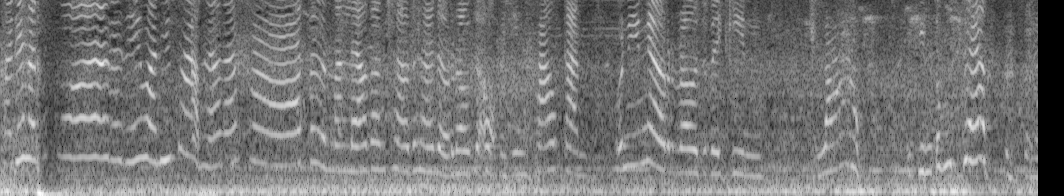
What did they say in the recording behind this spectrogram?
สวัสดีค่ะทุกคนวันนี้วันที่สามแล้วนะคะ ตื่นมาแล้วตอนเช้านะคะเดี๋ยวเราจะออกไปกินข้าวกัน วันนี้เนี่ยเราจะไปกินลาบไปกินต้มแซ่บเอ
